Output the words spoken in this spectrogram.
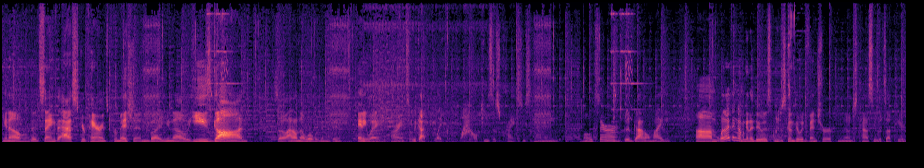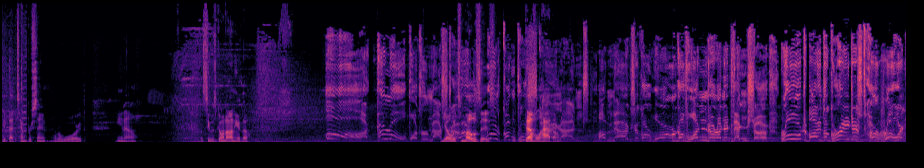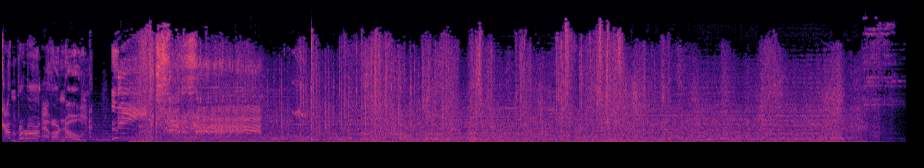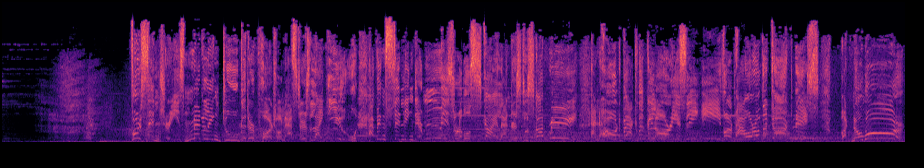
you know, it's saying to ask your parents permission, but, you know, he's gone. So I don't know what we're gonna do. Anyway, alright, so we got, like, wow, Jesus Christ. You see how many modes there are? Good God almighty. Um, what I think I'm gonna do is, I'm just gonna do adventure, you know, just kind of see what's up here, get that 10% reward, you know. Let's see what's going on here, though. Oh, hello, Yo, it's Moses Welcome with the devil hat on. A magical world of wonder and adventure, ruled by the greatest heroic emperor ever known. Me! Portal masters like you have been sending their miserable Skylanders to stop me and hold back the gloriously evil power of the darkness. But no more!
